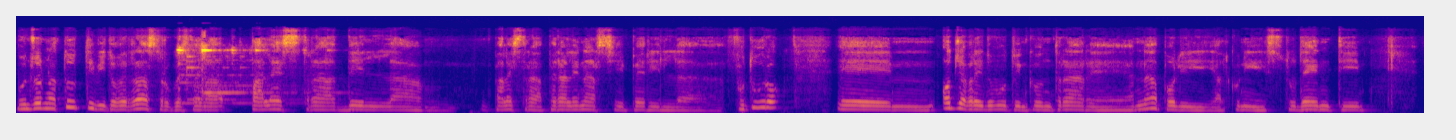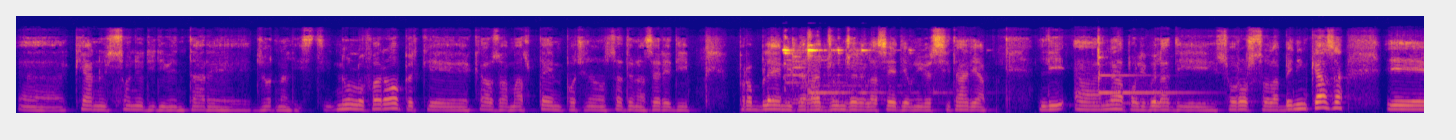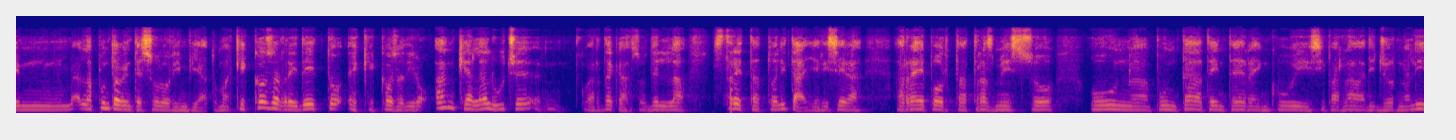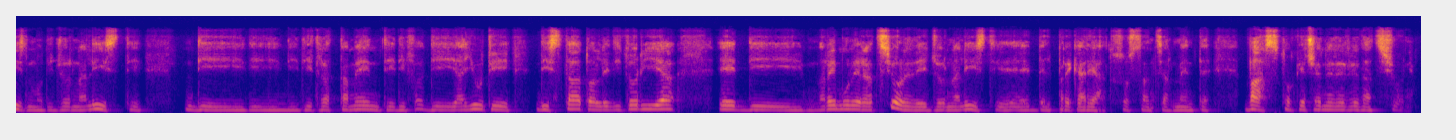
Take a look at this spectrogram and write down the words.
Buongiorno a tutti, Vito Verrastro, questa è la palestra, della, palestra per allenarsi per il futuro. E, mh, oggi avrei dovuto incontrare a Napoli alcuni studenti eh, che hanno il sogno di diventare giornalisti. Non lo farò perché causa maltempo ci sono state una serie di problemi per raggiungere la sede universitaria lì a Napoli, quella di Suor Orsola Benincasa, e mh, l'appuntamento è solo rinviato. Ma che cosa avrei detto e che cosa dirò anche alla luce, guarda caso, della stretta attualità. Ieri sera Report ha trasmesso una puntata intera in cui si parlava di giornalismo, di giornalisti, di, di- di- di trattamenti, di, aiuti di Stato all'editoria e di remunerazione dei giornalisti e del precariato sostanzialmente vasto che c'è nelle redazioni.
